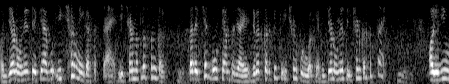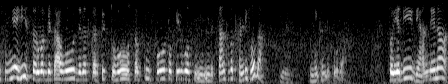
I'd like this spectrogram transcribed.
और जड़ होने से क्या वो ईक्षण नहीं कर सकता है? ईक्षण मतलब संकल्प। तद इच्छित बहुत श्याम प्रजाए जगत कर्तृत्व तो ईक्षण पूर्वक है। तो जड़ होने से ईक्षण कर सकता है। और यदि उसमें ही सर्वज्ञता हो जगत कर्तृत्व हो सब कुछ हो तो फिर वो सांख्यवत खंडित होगा। नहीं खंडित होगा। तो यदि ध्यान देना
